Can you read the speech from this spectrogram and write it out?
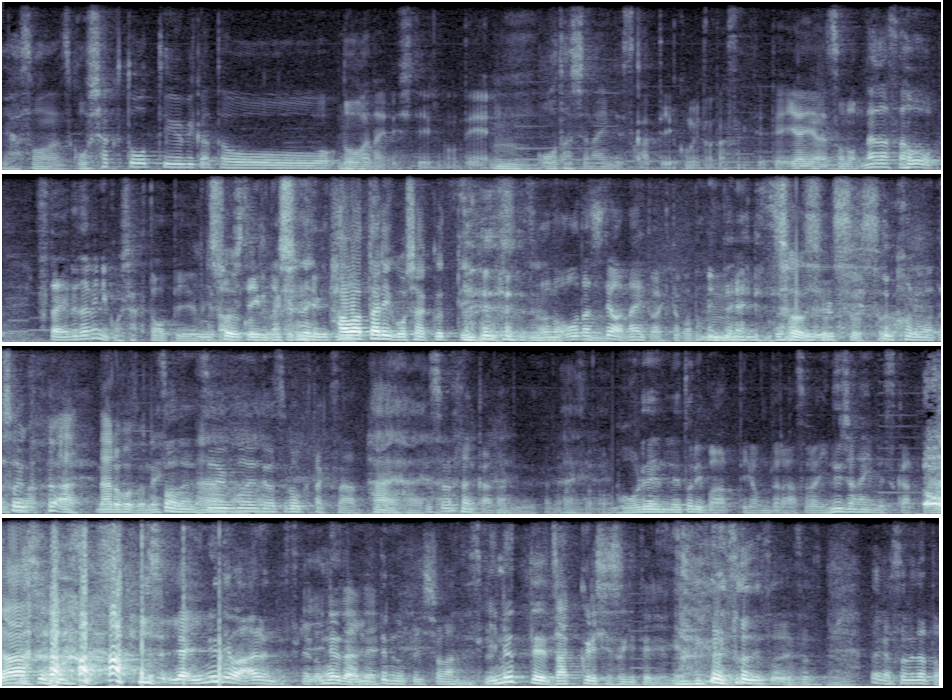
いやそうなんです。五尺刀っていう呼び方を動画内でしているので、うん。大田じゃないんですかっていうコメントがたくさん来てていやいやその長さを伝えるために五尺刀っていう呼び方をしているだけでことですね。刃渡り五尺っていう その大田市ではないとは一言も言ってないんです。よそうそうそうそう。これ私は。あなるほどね。そうなんです。そういうコメントはがすごくたくさんあって、はいはいそれはなんか何ですかね、はいそのゴールデンレトリバーって呼んだらそれは犬じゃないんですかって。いや犬ではあるんですけど犬だね。言ってるのと一緒なんですけど。犬ってざっくりしすぎてるよね。そうですそうですそうです。だからそれだと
